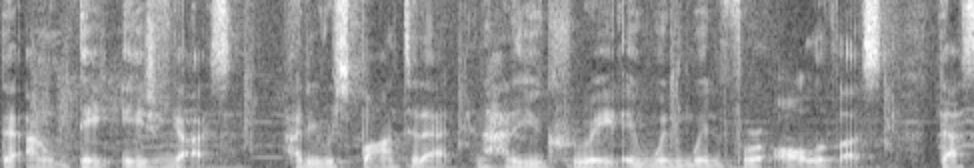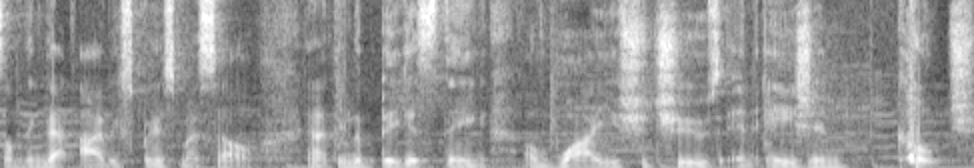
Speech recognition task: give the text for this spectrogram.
that I don't date Asian guys? How do you respond to that? And how do you create a win-win for all of us? That's something that I've experienced myself. And I think the biggest thing of why you should choose an Asian coach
